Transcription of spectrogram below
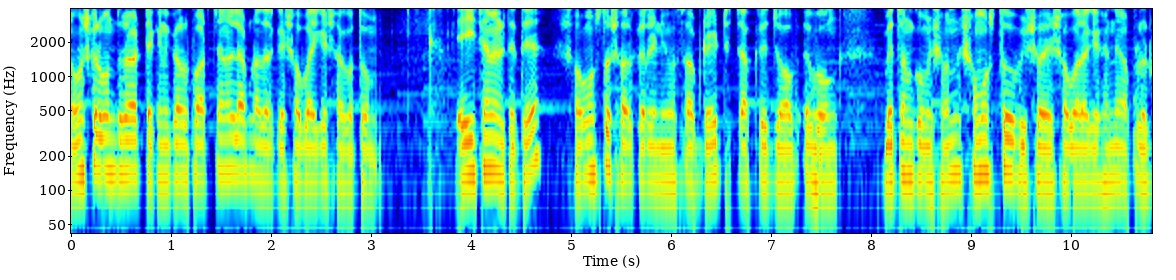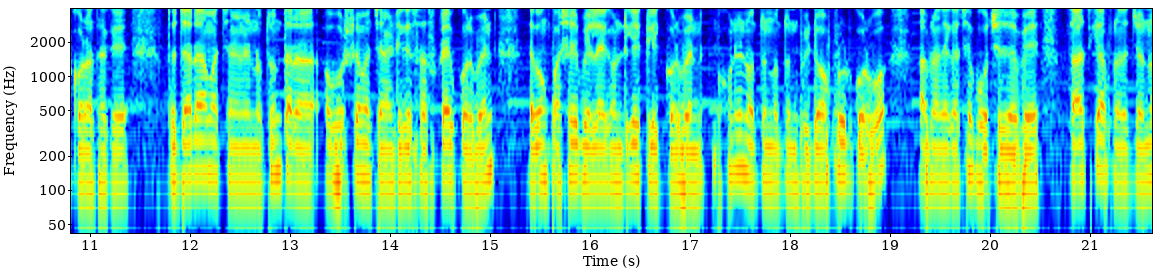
নমস্কার বন্ধুরা, টেকনিক্যাল পার চ্যানেলে আপনাদেরকে সবাইকে স্বাগতম এই চ্যানেলটিতে সমস্ত সরকারি নিউজ আপডেট চাকরি জব এবং বেতন কমিশন সমস্ত বিষয়ে সবার আগে এখানে আপলোড করা থাকে। তো যারা আমার চ্যানেলে নতুন, তারা অবশ্যই আমার চ্যানেলটিকে সাবস্ক্রাইব করবেন এবং পাশের বেল আইকনটিকে ক্লিক করবেন। যখনই নতুন নতুন ভিডিও আপলোড করব, আপনাদের কাছে পৌঁছে যাবে। তো আজকে আপনাদের জন্য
